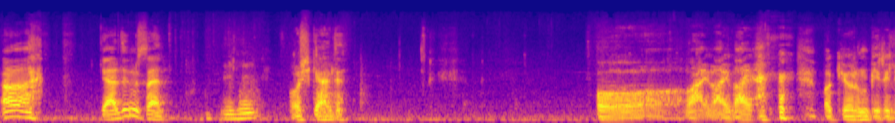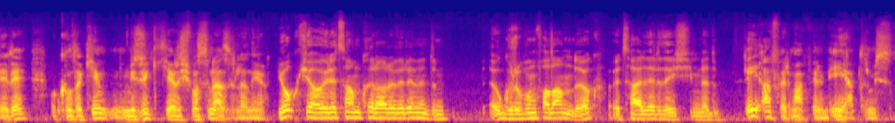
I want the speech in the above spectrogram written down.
Aa, geldin mi sen? Hoş geldin. Oo, vay vay vay. Bakıyorum birileri okuldaki müzik yarışmasına hazırlanıyor. Yok ya öyle tam kararı veremedim. E, grubum falan da yok. Ötelleri değişeyim dedim. İyi, aferin aferin. iyi yaptırmışsın.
